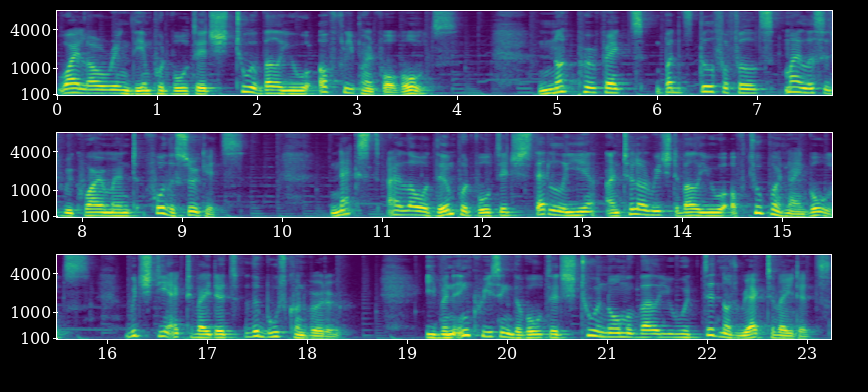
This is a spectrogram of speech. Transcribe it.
while lowering the input voltage to a value of 3.4 volts. Not perfect, but it still fulfills my listed requirement for the circuits. Next, I lowered the input voltage steadily until I reached a value of 2.9 volts, which deactivated the boost converter. Even increasing the voltage to a normal value did not reactivate it.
